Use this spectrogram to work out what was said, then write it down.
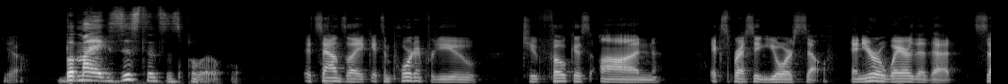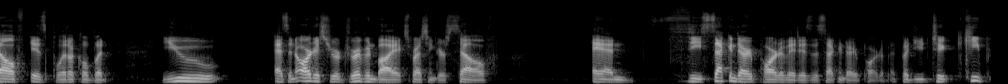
Yeah. But my existence is political. It sounds like it's important for you to focus on expressing yourself. And you're aware that that self is political, but you, as an artist, you're driven by expressing yourself. And the secondary part of it is the secondary part of it. But you to keep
